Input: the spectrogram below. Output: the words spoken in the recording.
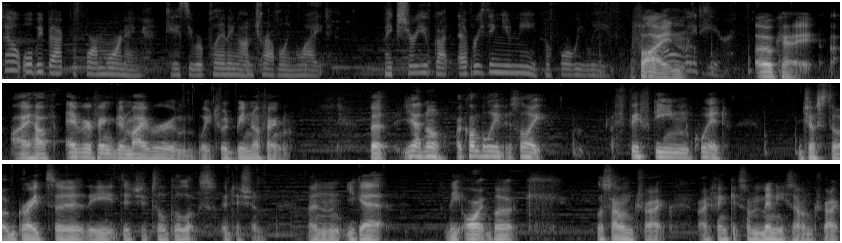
Doubt we'll be back before morning, in case you were planning on traveling light. Make sure you've got everything you need before we leave. Fine. I'll wait here. Okay. I have everything in my room, which would be nothing. But yeah, no, I can't believe it's like 15 quid just to upgrade to the digital deluxe edition. And you get the art book, the soundtrack, I think it's a mini soundtrack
